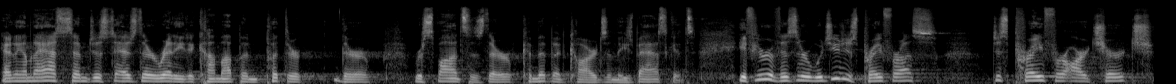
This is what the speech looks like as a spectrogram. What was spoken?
And I'm going to ask them just as they're ready to come up and put their, their responses, their commitment cards in these baskets. If you're a visitor, would you just pray for us? Just pray for our church.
